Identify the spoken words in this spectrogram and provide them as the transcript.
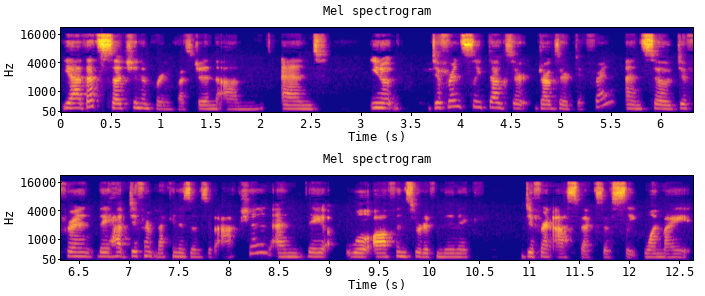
Yeah, that's such an important question. Um, and you know, different sleep drugs are drugs are different, and so different. They have different mechanisms of action, and they will often sort of mimic different aspects of sleep. One might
